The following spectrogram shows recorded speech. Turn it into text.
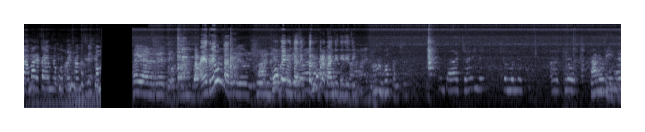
અમારે કર્યું તને? તને બાંધી દીધી હતી? હાથનો પૂરીને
